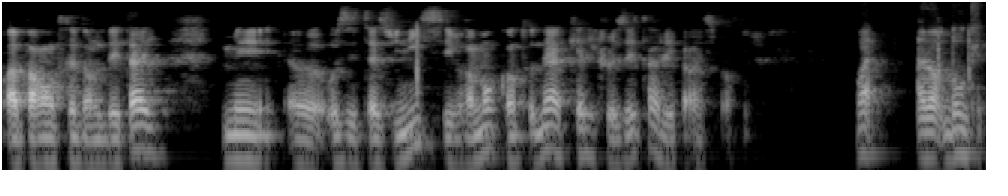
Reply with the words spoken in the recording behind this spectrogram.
on va pas rentrer dans le détail. Mais euh, aux États-Unis c'est vraiment cantonné à quelques États les paris sportifs. Ouais. Alors donc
